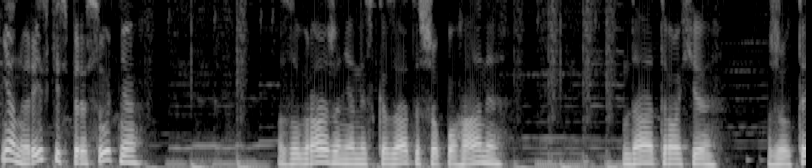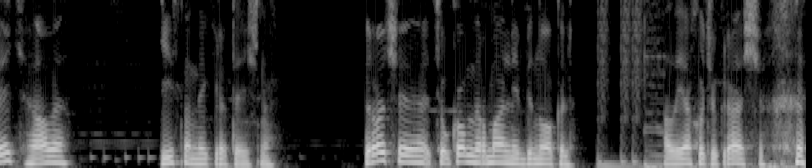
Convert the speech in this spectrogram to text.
Ні, ну різкість присутня. Зображення не сказати, що погане. Да, трохи жовтить, але дійсно не критично. Коротше, цілком нормальний бінокль. Але я хочу краще.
